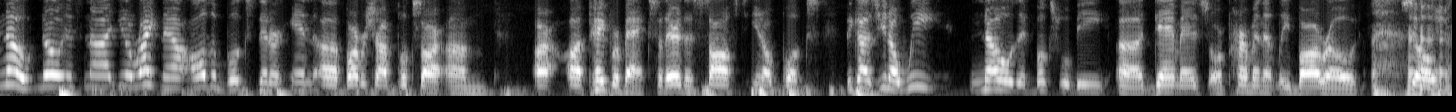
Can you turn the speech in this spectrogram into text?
no, no, it's not. You know, right now, all the books that are in uh, barbershop books are um are, are paperback, so they're the soft, you know, books because you know we know that books will be uh, damaged or permanently borrowed, so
